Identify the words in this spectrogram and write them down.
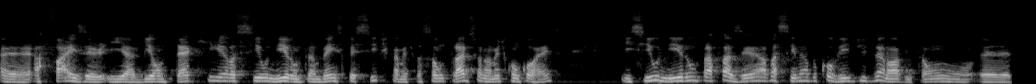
é, a Pfizer e a BioNTech elas se uniram também especificamente, elas são tradicionalmente concorrentes e se uniram para fazer a vacina do Covid-19. Então, é,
